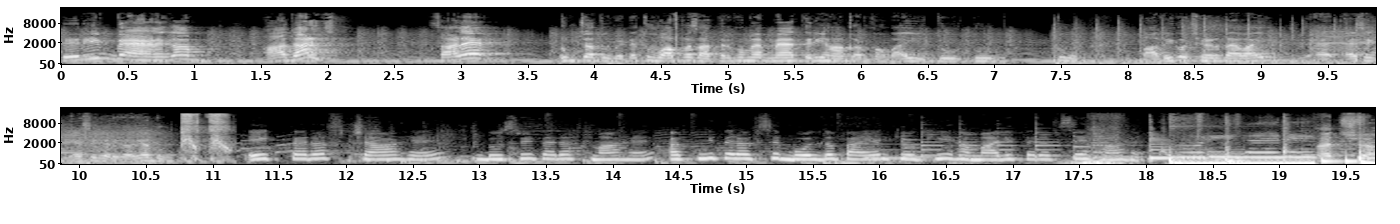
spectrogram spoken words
तेरी बहन का आदर्श साढ़े रुक जा तू बेटे तू वापस आ तेरे को मैं मैं तेरी हाँ करता हूँ भाई तू तू तू भाभी को छेड़ता है भाई ऐ- ऐसे ऐसे करेगा क्या तू? एक तरफ़ चाह है दूसरी तरफ़ माँ है अपनी तरफ़ से बोल दो पायल क्योंकि हमारी तरफ़ से हाँ है। अच्छा।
